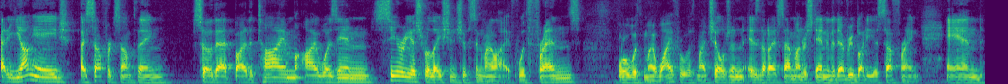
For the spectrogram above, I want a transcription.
at a young age, I suffered something so that by the time I was in serious relationships in my life with friends or with my wife or with my children, is that I have some understanding that everybody is suffering. And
